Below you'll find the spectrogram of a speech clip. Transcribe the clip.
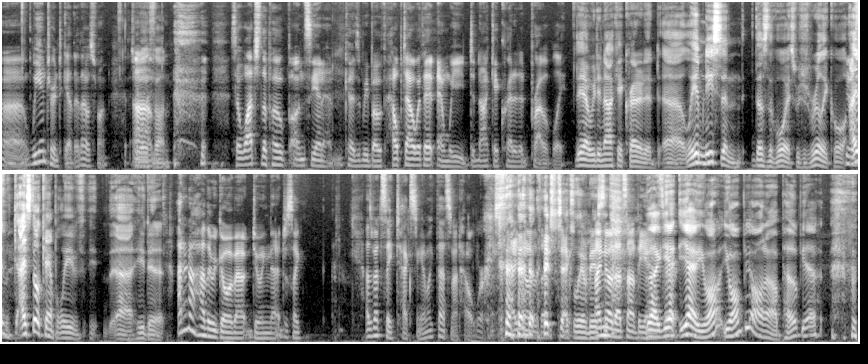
Uh, we interned together. That was fun. It's really Um, fun. So watch the Pope on CNN because we both helped out with it and we did not get credited. Probably. Yeah, we did not get credited. Uh, Liam Neeson does the voice, which is really cool. I I still can't believe uh, he did it. I don't know how they would go about doing that. Just like I was about to say texting. I'm like, that's not how it works. I know that that's, text Liam I know that's not the answer. like, yeah, yeah, you want you want to be on uh, Pope, yeah,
